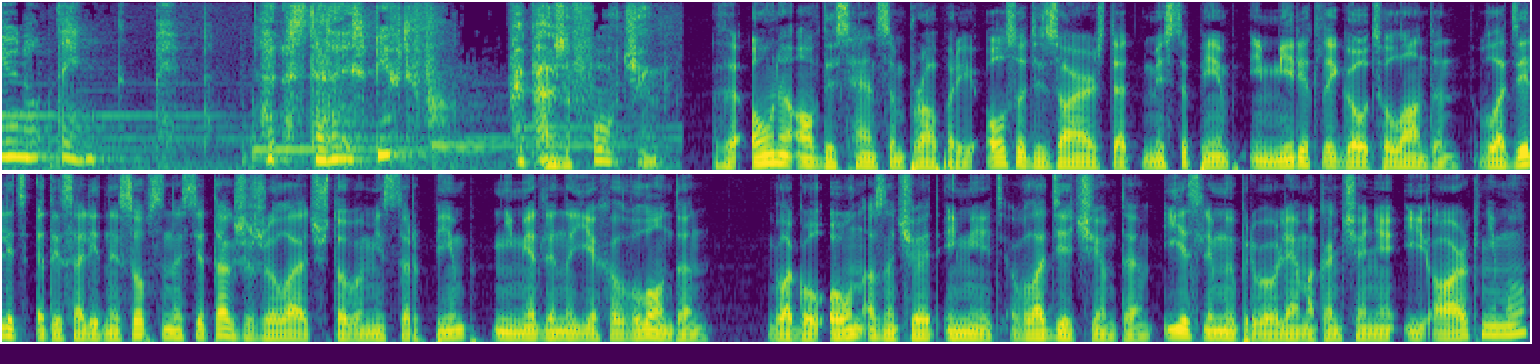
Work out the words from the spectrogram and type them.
you not think, Pip, that Estella is beautiful? Pip has a fortune. The owner of this handsome property also desires that Mr. Pimp immediately go to London. Владелец этой солидной собственности также желает, чтобы мистер Пимп немедленно ехал в Лондон. Глагол own означает иметь, владеть чем-то. И если мы прибавляем окончание er к нему,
